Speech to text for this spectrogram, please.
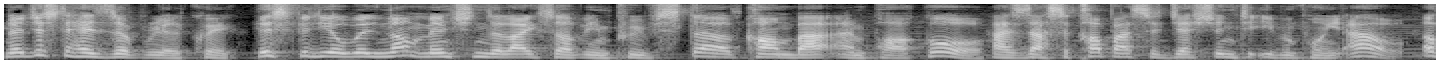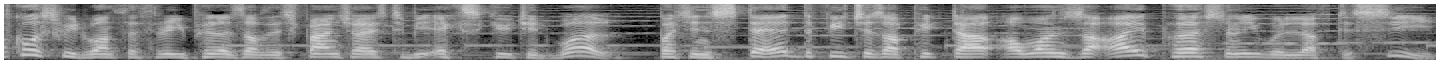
Now just a heads up real quick, this video will not mention the likes of improved stealth, combat and parkour, as that's a cop out suggestion to even point out. Of course we'd want the three pillars of this franchise to be executed well, but instead the features I picked out are ones that I personally would love to see.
